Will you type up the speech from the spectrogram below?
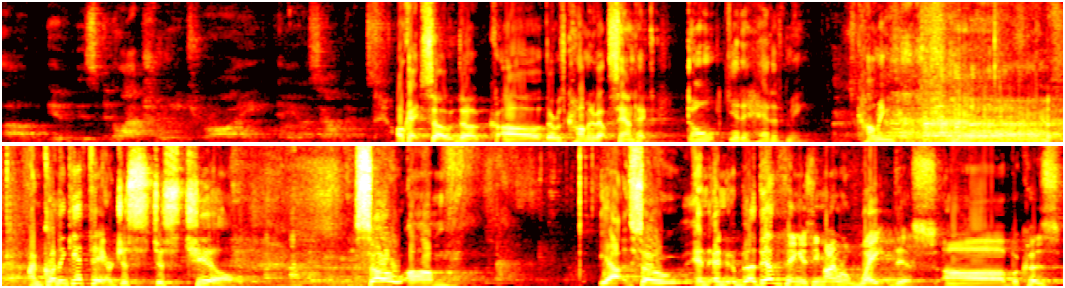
um, is it'll actually try a uh, sound text. Okay, so the, uh, there was a comment about Soundex. Don't get ahead of me coming there. I'm going to get there. Just, just chill. So, um, yeah, so, and, and the other thing is you might want to weight this uh, because,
